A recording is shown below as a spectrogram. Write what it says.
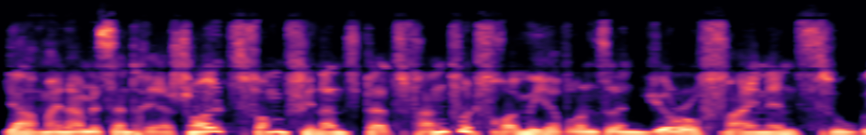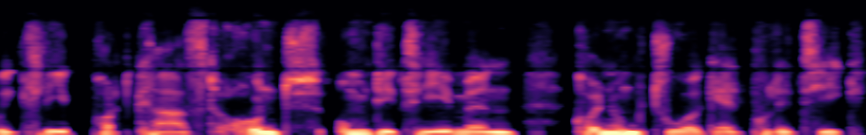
Ja, mein Name ist Andreas Scholz vom Finanzplatz Frankfurt. Freue mich auf unseren Eurofinance Weekly Podcast rund um die Themen Konjunktur, Geldpolitik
